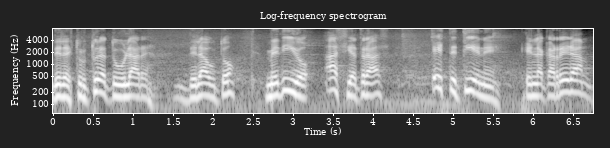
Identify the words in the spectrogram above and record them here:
de la estructura tubular del auto, medido hacia atrás, este tiene en la carrera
